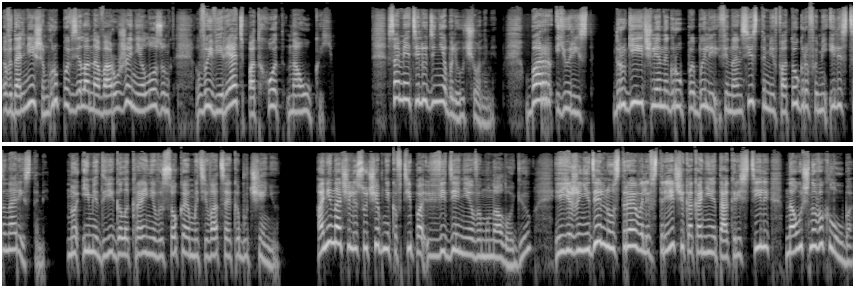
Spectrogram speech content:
В дальнейшем группа взяла на вооружение лозунг «выверять подход наукой». Сами эти люди не были учеными. Бар — юрист, другие члены группы были финансистами, фотографами или сценаристами. Но ими двигала крайне высокая мотивация к обучению. Они начали с учебников типа «Введение в иммунологию» и еженедельно устраивали встречи, как они это окрестили, научного клуба,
